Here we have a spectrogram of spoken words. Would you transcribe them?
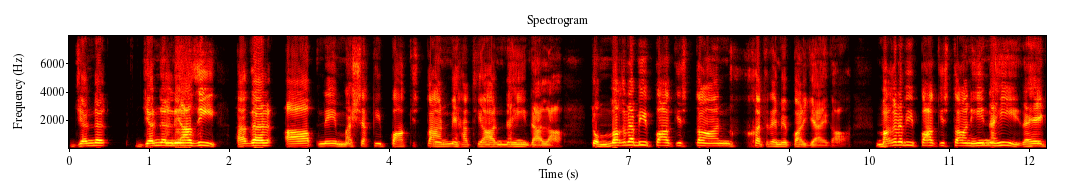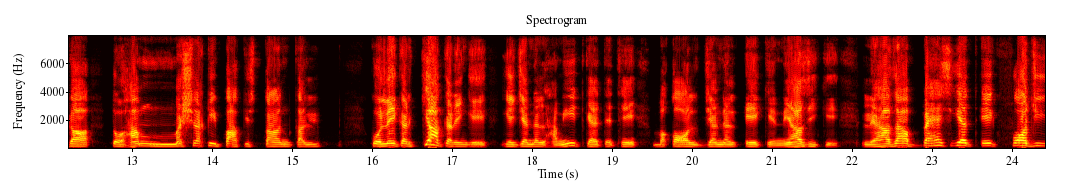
جنرل جنرل نیازی، اگر آپ نے مشرقی پاکستان میں ہتھیار نہیں ڈالا، تو مغربی پاکستان خطرے میں پڑ جائے گا۔ مغربی پاکستان ہی نہیں رہے گا، تو ہم مشرقی پاکستان کا کو لے کر کیا کریں گے؟ یہ جنرل حمید کہتے تھے، بقول جنرل اے کے نیازی کے۔ لہذا بحثیت ایک فوجی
